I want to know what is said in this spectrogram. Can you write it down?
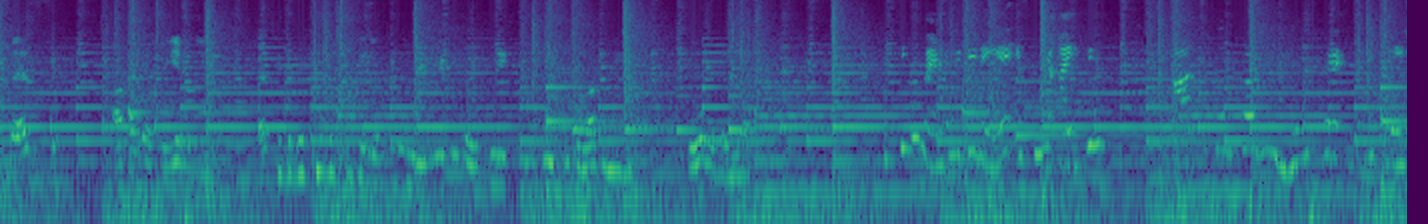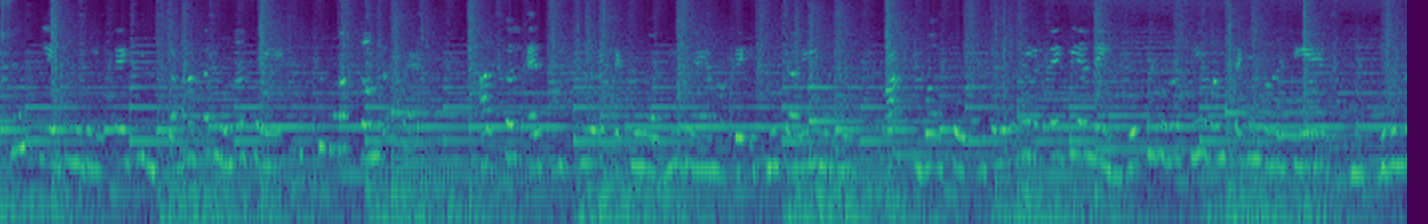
स्ट्रेस आता कैसे ये बताइए स्ट्रेस तो कुछ नहीं कुछ चीज़ होती है। शुरुआत नहीं है। तो वो बताइए इसकी है यहाँ पे, इतनी सारी मतलब फास्ट हो रहे हैं। तो लोगों लगता है कि यार नहीं, जो चीज़ होना चाहिए वन सेकंड होना चाहिए विद इन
